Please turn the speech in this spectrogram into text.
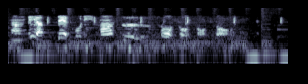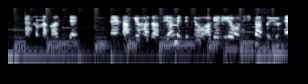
なんでやっております。そうそうそうそう。そんな感じで。ね、サンキューハザードやめて手を挙げるようにしたというね、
